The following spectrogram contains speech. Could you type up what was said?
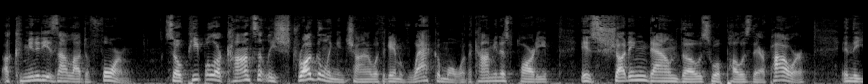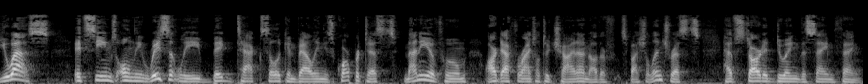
A community is not allowed to form. So people are constantly struggling in China with a game of whack-a-mole where the Communist Party is shutting down those who oppose their power. In the US, it seems only recently big tech, Silicon Valley, and these corporatists, many of whom are deferential to China and other special interests, have started doing the same thing.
